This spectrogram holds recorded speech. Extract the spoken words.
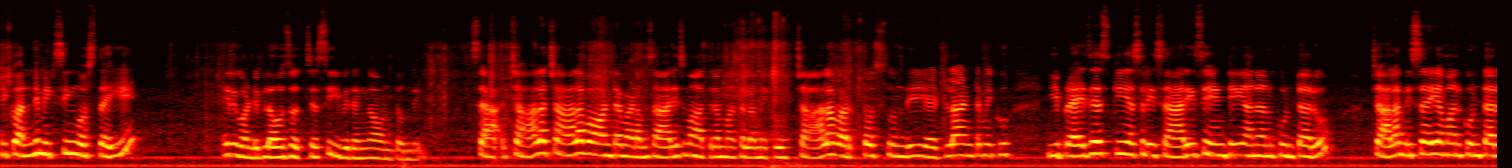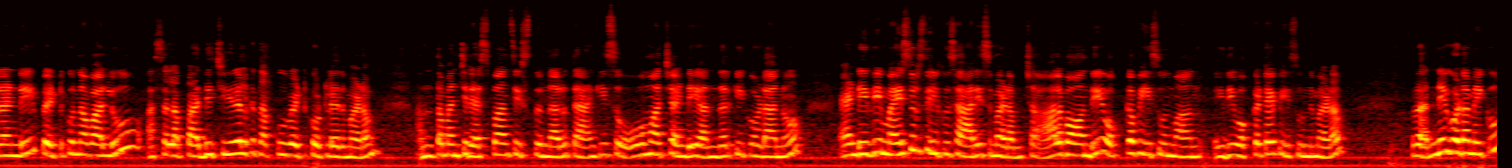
మీకు అన్ని మిక్సింగ్ వస్తాయి. ఇదిగోండి బ్లౌజ్ వచ్చేసి ఈ విధంగా ఉంటుంది. చాలా చాలా బాగుంటాయి మేడం. శారీస్ మాత్రం అసలు మీకు చాలా వర్త్ వస్తుంది. ఎట్లా అంటే మీకు ఈ ప్రైజెస్కి అసలు ఈ శారీస్ ఏంటి అని అనుకుంటారు. చాలా మిస్ అయ్యామనుకుంటారండి పెట్టుకున్న వాళ్ళు అసలు పది చీరలకు తక్కువ పెట్టుకోవట్లేదు మేడం. అంత మంచి రెస్పాన్స్ ఇస్తున్నారు. థ్యాంక్ యూ సో మచ్ అండి అందరికీ కూడాను. అండ్ ఇది మైసూర్ సిల్క్ శారీస్ మేడం. చాలా బాగుంది. ఒక్క పీస్ ఉంది మా- ఇది ఒక్కటే పీస్ ఉంది మేడం. ఇవన్నీ కూడా మీకు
